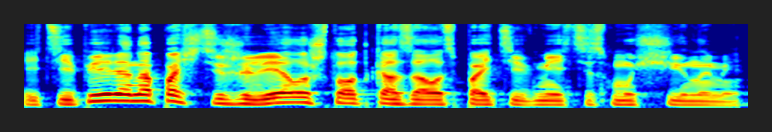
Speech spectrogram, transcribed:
И теперь она почти жалела, что отказалась пойти вместе с мужчинами.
